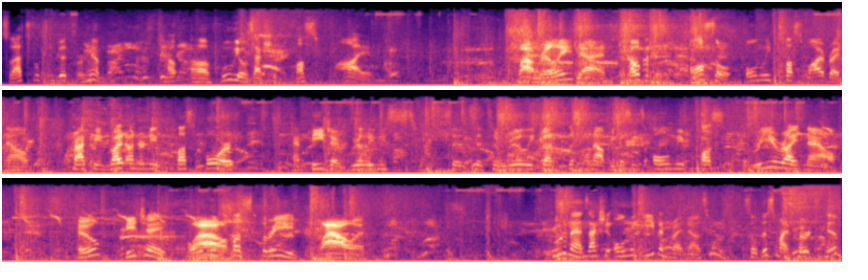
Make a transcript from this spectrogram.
So that's looking good for him. Cal uh, Julio is actually plus 5. Wow, really? Yeah, and Kelvin is also only plus 5 right now, cracking right underneath plus 4. And BJ really needs to, to, to really gut this one out because he's only plus 3 right now. Who? BJ, Wow. only plus 3. Wow. Hudaman's actually only even right now too, so this might hurt him.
